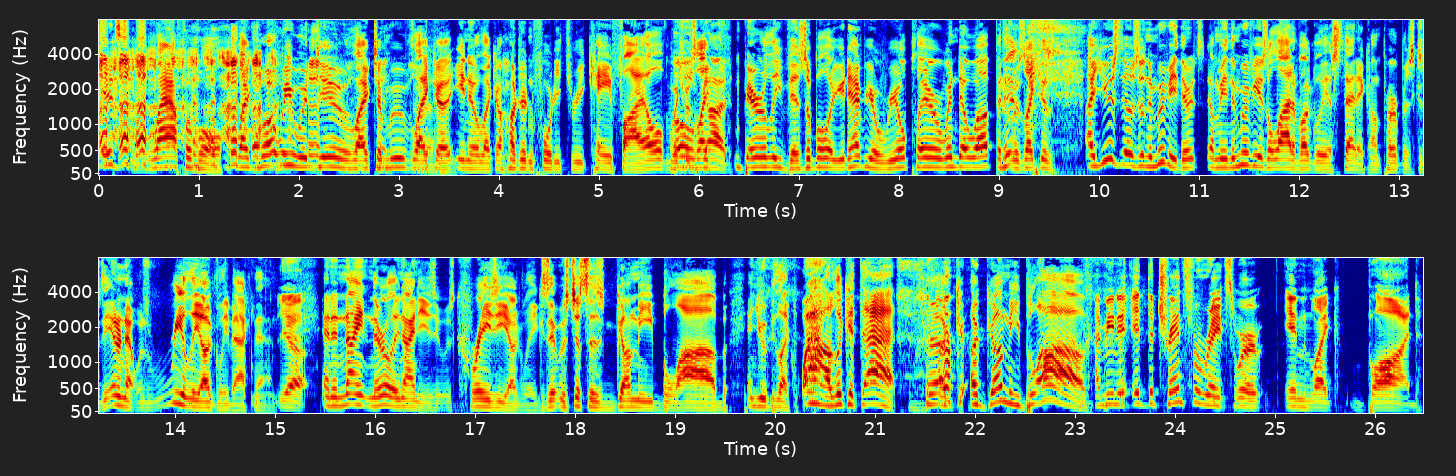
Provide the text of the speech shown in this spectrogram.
it's laughable. Like what we would do, like to move like a you know like a 143k file, which Oh, was like God. barely visible, or you'd have your real player window up, and it was like this. I used those in the movie. There's, I mean, the movie has a lot of ugly aesthetic on purpose because the internet was really ugly back then. Yeah. And in, ni- in the early 90s, it was crazy ugly because it was just this gummy blob, and you would be like, "Wow, look at that, a, a gummy blob." I mean, it, it, the transfer rates were in like baud.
